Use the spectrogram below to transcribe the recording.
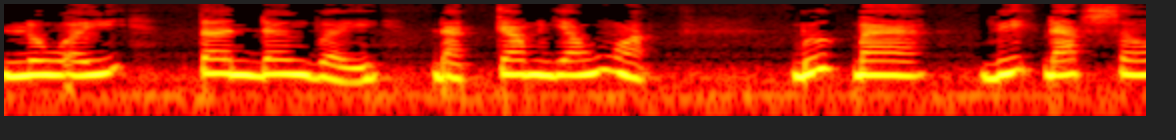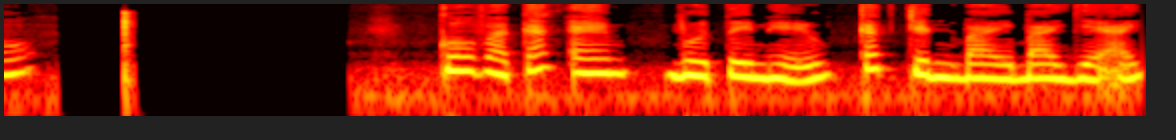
lưu ý, tên đơn vị đặt trong dấu ngoặc. Bước 3. Viết đáp số. Cô và các em vừa tìm hiểu cách trình bày bài giải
